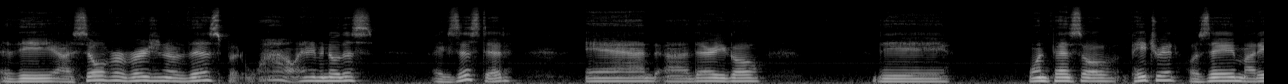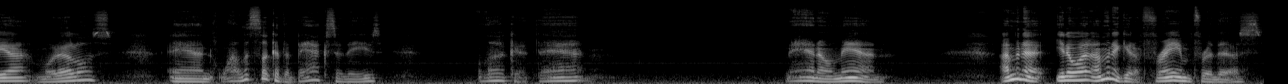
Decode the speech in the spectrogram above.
the uh, silver version of this, but wow, I didn't even know this existed. And uh, there you go. The one peso patriot, Jose Maria Morelos. And wow, let's look at the backs of these. Look at that. Man, oh man. I'm going to, you know what? I'm going to get a frame for this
